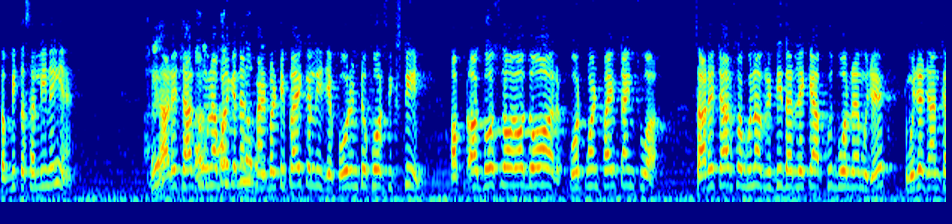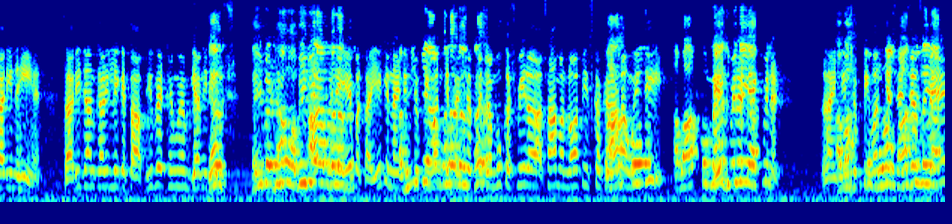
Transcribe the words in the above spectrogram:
तब भी तसल्ली नहीं है। साढ़े चार सौ गुना बढ़ गए ना मल्टीप्लाई कर लीजिए फोर इंटू फोर सिक्सटीन और दो सौ और दो और फोर पॉइंट फाइव टाइम्स हुआ। साढ़े चार सौ गुना वृद्धि दर लेके आप खुद बोल रहे हैं मुझे कि मुझे जानकारी नहीं है। सारी जानकारी लेके तो आप ही बैठे हुए हैं ज्ञानी पुरुष। नहीं बैठा हूँ अभी भी आप गलत ये बताइए कि अभी भी आप 1951 के सेंसस में जम्मू कश्मीर असम और नॉर्थ ईस्ट का आपको- हुई थी। अब आपको एक भी मिनट नहीं एक मिनट। अब आपको 1951 के सेंसस में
